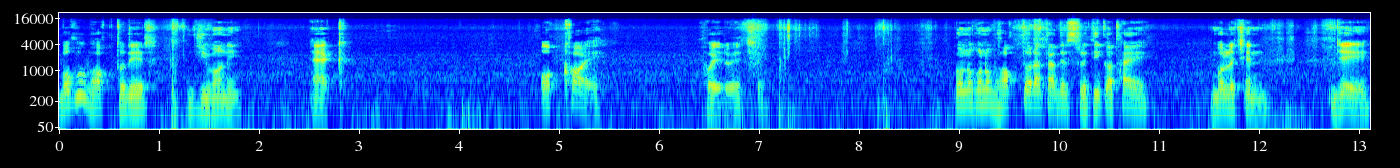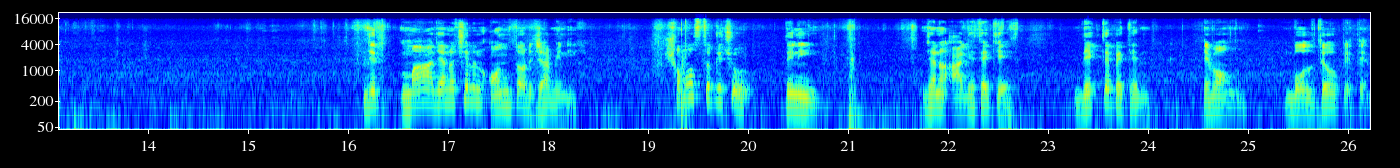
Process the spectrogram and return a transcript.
বহু ভক্তদের জীবনে এক অক্ষয় হয়ে রয়েছে। কোনো কোনো ভক্তরা তাদের স্মৃতিকথায় বলেছেন যে যে মা যেন ছিলেন অন্তর্জামিনী। সমস্ত কিছু তিনি যেন আগে থেকে দেখতে পেতেন এবং বলতেও পেতেন।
